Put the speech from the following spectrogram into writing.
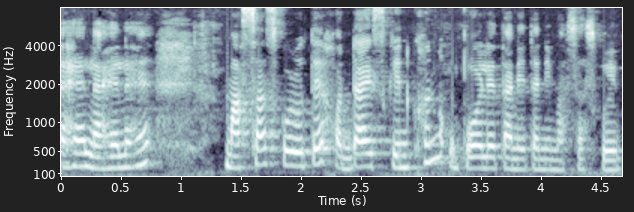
লাহে লাহে লাহে মাছাজ কৰোঁতে সদায় স্কিনখন ওপৰলৈ টানি টানি মাছাজ কৰিব।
